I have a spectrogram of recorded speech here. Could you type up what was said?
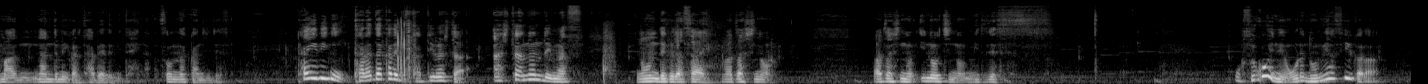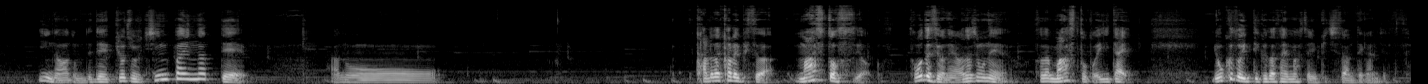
まあ、何でもいいから食べるみたいな、そんな感じです。帰りに体カレー買ってみました。明日飲んでみます。飲んでください。私の、私の命の水です。すごいね、俺飲みやすいから、いいなと思って。で、今日ちょっと心配になって、あのー、体カルピスはマストっすよ。そうですよね。私もね、それはマストと言いたい。よくぞ言ってくださいました、ゆきちさんって感じです。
